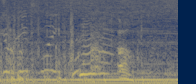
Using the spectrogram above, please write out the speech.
Seriously? Oh.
